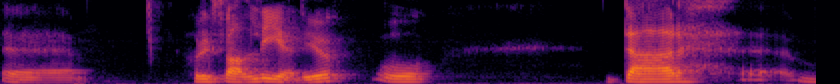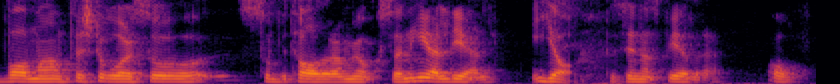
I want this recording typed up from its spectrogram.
Eh, Hudiksvall leder ju och där, eh, vad man förstår så, så betalar de ju också en hel del ja. för sina spelare. Och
